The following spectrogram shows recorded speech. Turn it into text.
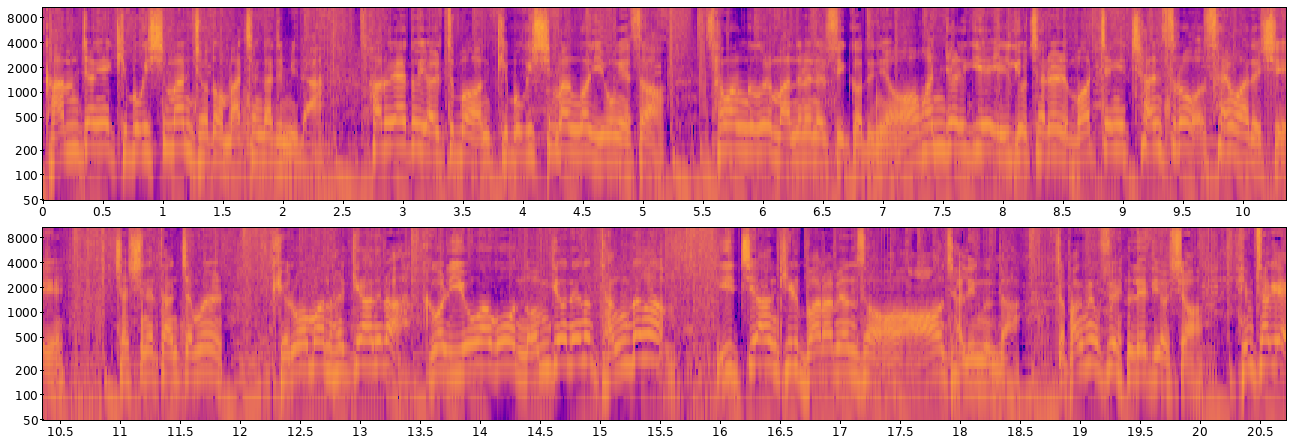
감정의 기복이 심한 저도 마찬가지입니다. 하루에도 12번 기복이 심한 걸 이용해서 상황극을 만들어낼 수 있거든요. 환절기의 일교차를 멋쟁이 찬스로 사용하듯이 자신의 단점을 괴로워만 할 게 아니라 그걸 이용하고 넘겨내는 당당함 잊지 않길 바라면서 어, 잘 읽는다. 자, 박명수의 레디오쇼 힘차게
